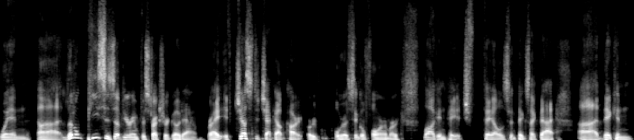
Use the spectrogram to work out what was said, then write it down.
when uh, little pieces of your infrastructure go down, right? If just a checkout cart or or a single form or login page fails and things like that, uh, they can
